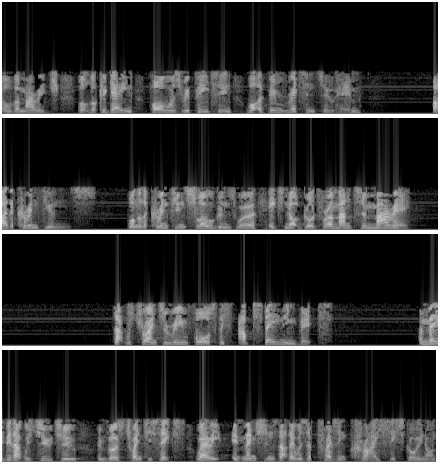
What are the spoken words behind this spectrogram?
over marriage. But look again, Paul was repeating what had been written to him by the Corinthians. One of the Corinthian slogans were, It's not good for a man to marry. That was trying to reinforce this abstaining bit. And maybe that was due to, in verse 26, where it, it, mentions that there was a present crisis going on.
